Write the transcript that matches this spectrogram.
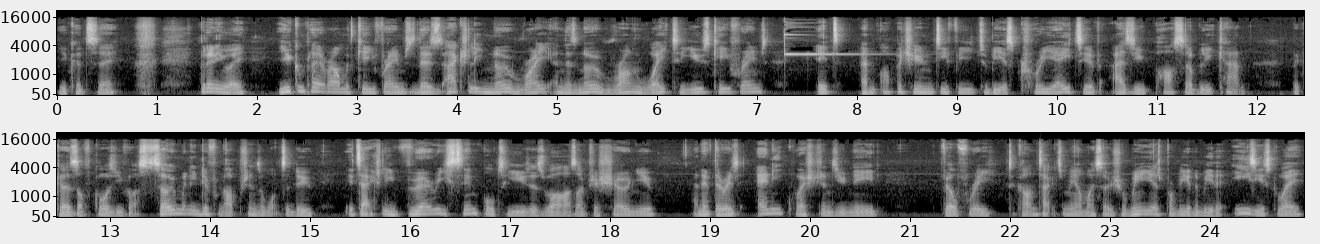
you could say. but anyway, you can play around with keyframes. There's actually no right and there's no wrong way to use keyframes. It's an opportunity for you to be as creative as you possibly can. Because of course you've got so many different options on what to do. It's actually very simple to use as well as I've just shown you. And if there is any questions you need, feel free to contact me on my social media. It's probably going to be the easiest way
